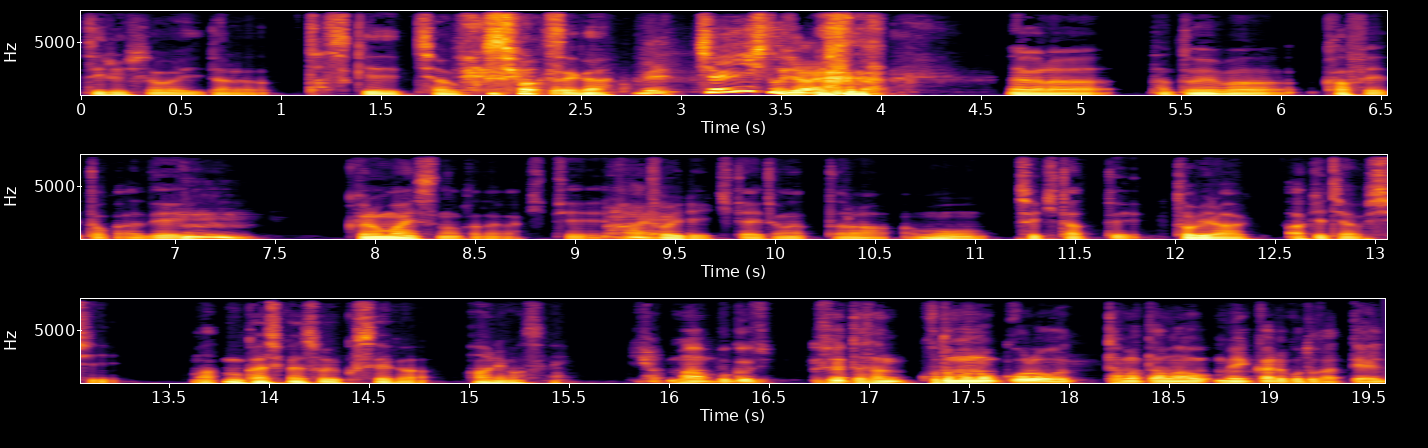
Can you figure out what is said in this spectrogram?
てる人がいたら助けちゃう 癖が。めっちゃいい人じゃないですか。だから例えばカフェとかでうん、車椅子の方が来て、はい。トイレ行きたいとなったらもう席立って扉開けちゃうし、まあ、昔からそういう癖がありますね。いやまあ僕添田さん子供の頃たまたまめかることがあって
